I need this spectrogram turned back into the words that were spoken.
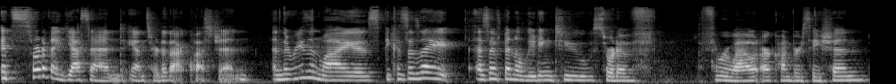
it's sort of a yes and answer to that question. And the reason why is because as I as I've been alluding to sort of throughout our conversation,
